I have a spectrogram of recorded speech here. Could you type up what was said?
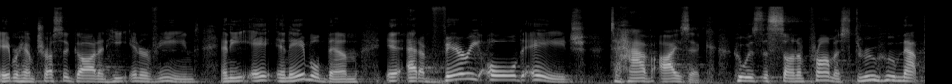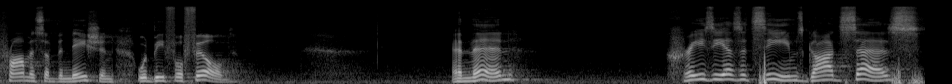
Abraham trusted God and he intervened and he a- enabled them at a very old age to have Isaac, who is the son of promise, through whom that promise of the nation would be fulfilled. And then, crazy as it seems, God says,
